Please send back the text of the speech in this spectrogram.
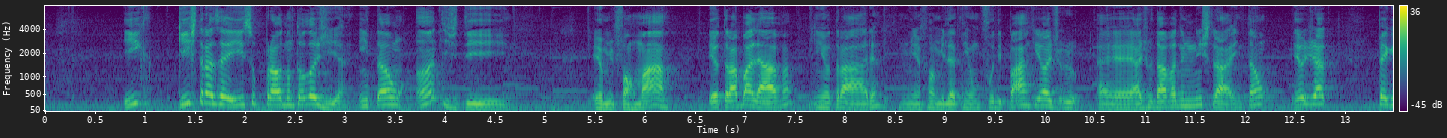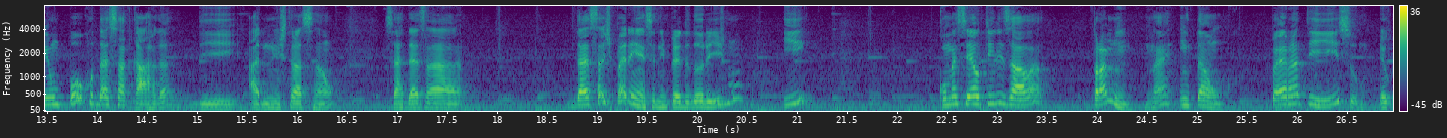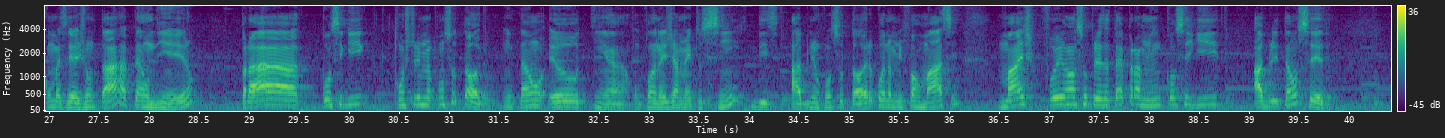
E quis trazer isso para odontologia. Então, antes de eu me formar, eu trabalhava em outra área. Minha família tinha um food park e eu é, ajudava a administrar. Então, eu já peguei um pouco dessa carga de administração, certo? Dessa, dessa experiência de empreendedorismo e comecei a utilizá-la para mim, né? Então, perante isso, eu comecei a juntar até um dinheiro para conseguir construir meu consultório. Então eu tinha um planejamento sim de abrir um consultório quando eu me formasse, mas foi uma surpresa até para mim conseguir abrir tão cedo.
